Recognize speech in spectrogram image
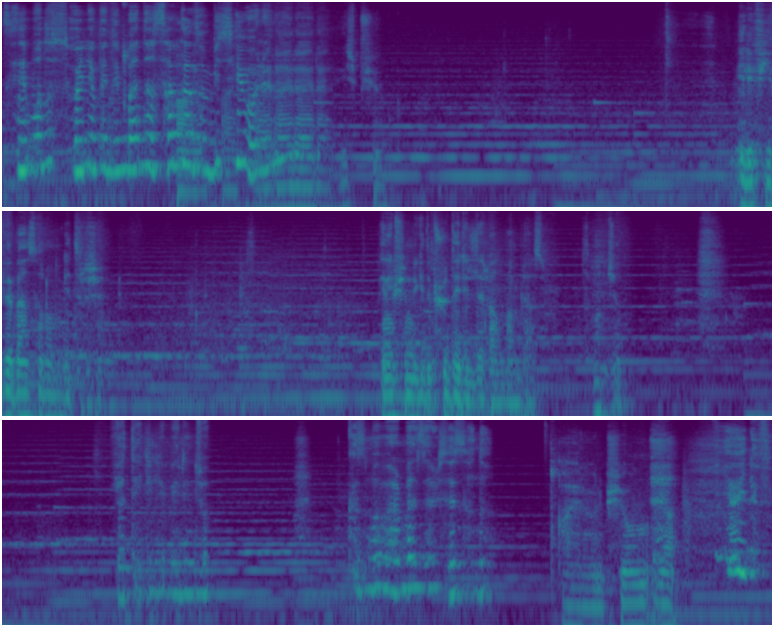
Senin bana söylemedin, benden sakladığın bir şey var. Hayır, hayır, hayır, hayır. Hiçbir şey yok. Elif'i ve ben sana onu getireceğim. Benim şimdi gidip şu delilleri almam lazım. Tamam canım? Ya delili verince kızma vermezlerse sana. Hayır öyle bir şey olmaz ya. Ya Elif.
